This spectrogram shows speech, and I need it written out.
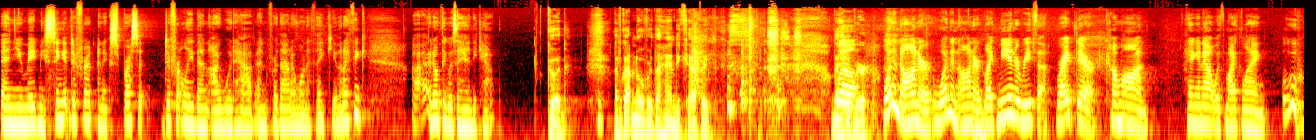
And you made me sing it different and express it differently than I would have. And for that, I want to thank you. And I think, I don't think it was a handicap. Good. I've gotten over the handicapping behavior. Well, what an honor. What an honor. Mm. Like me and Aretha, right there. Come on. Hanging out with Mike Lang. Ooh,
